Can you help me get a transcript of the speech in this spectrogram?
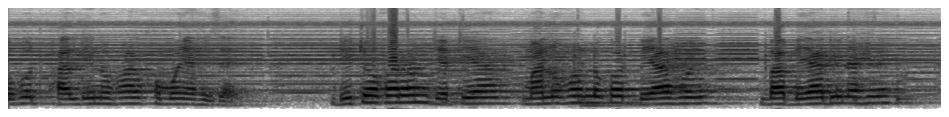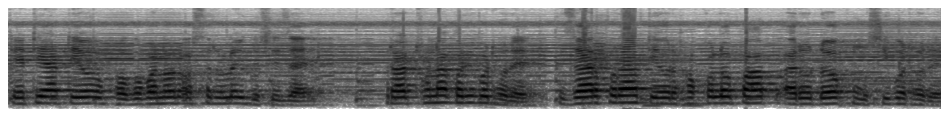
বহুত ভাল দিন অহাৰ সময় আহি যায়। দ্বিতীয় কাৰণ যেতিয়া মানুহৰ লগত বেয়া হয় বা বেয়া দিন আহে তেতিয়া তেওঁ ভগৱানৰ ওচৰলৈ গুচি যায়। প্ৰাৰ্থনা কৰিব ধৰে যাৰ পৰা তেওঁৰ সকলো পাপ আৰু দোষ মুচিব ধৰে।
